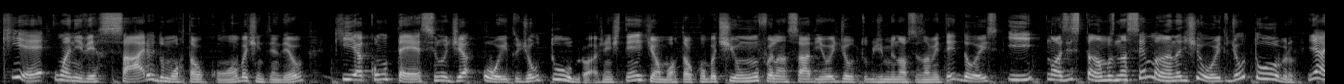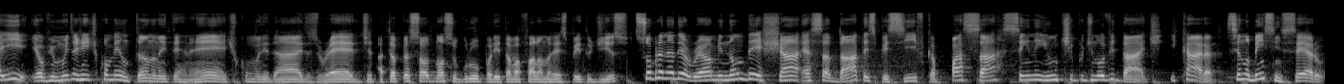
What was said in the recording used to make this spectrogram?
que é o aniversário do Mortal Kombat, entendeu? que acontece no dia 8 de outubro. A gente tem aqui, ó, Mortal Kombat 1 foi lançado em 8 de outubro de 1992 e nós estamos na semana de 8 de outubro. E aí, eu vi muita gente comentando na internet, comunidades, Reddit, até o pessoal do nosso grupo ali tava falando a respeito disso, sobre a NetherRealm não deixar essa data específica passar sem nenhum tipo de novidade. E cara, sendo bem sincero,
